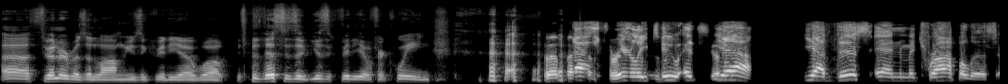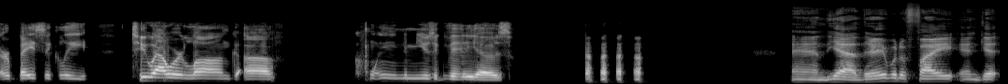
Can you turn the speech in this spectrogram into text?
uh, Thriller was a long music video, well, this is a music video for Queen. But, but That's Thriller nearly two. It's yeah, yeah. This and Metropolis are basically two-hour long uh, Queen music videos. and yeah, they're able to fight and get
